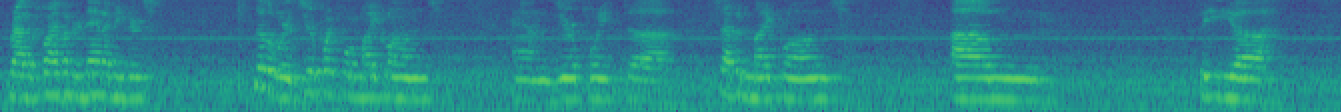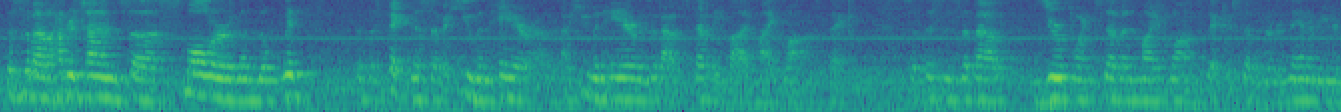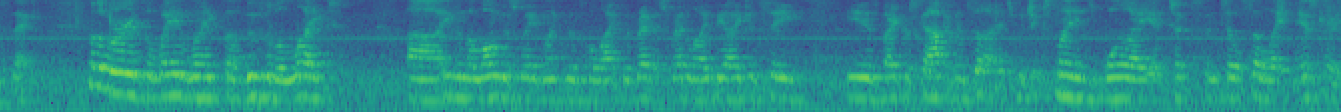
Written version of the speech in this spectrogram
rather 500 nanometers, in other words, 0.4 microns and 0.7 microns. Um, the, uh, this is about 100 times uh, smaller than the width, thickness of a human hair. A, human hair is about 75 microns thick. So this is about 0.7 microns thick or 700 nanometers thick. In other words, the wavelength of visible light, uh, even the longest wavelength visible light, the reddest red light the eye can see, is microscopic in size, which explains why it took until so late in history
